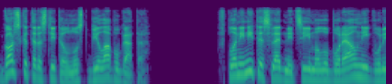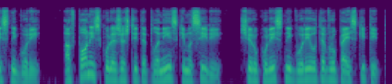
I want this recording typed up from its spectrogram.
Горската растителност била богата. В планините следници имало бореални и гористни гори, а в по-низко лежащите планински масиви – широколистни гори от европейски тип.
